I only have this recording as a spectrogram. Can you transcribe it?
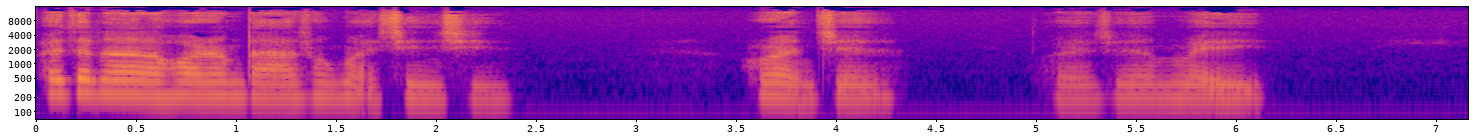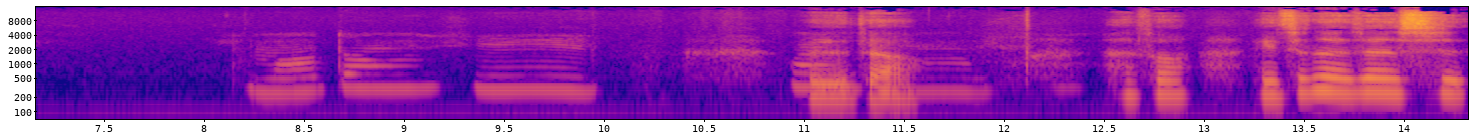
佩特娜的话让大家充满信心。忽然间。我觉得没什么东西，不知道。他说：“你真的认识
